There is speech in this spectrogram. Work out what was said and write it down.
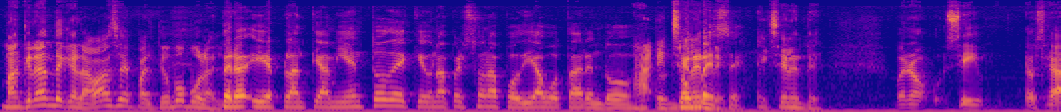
más grande que la base del Partido Popular. Pero, y el planteamiento de que una persona podía votar en dos, Ah, dos veces. excelente. Bueno, sí, o sea,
